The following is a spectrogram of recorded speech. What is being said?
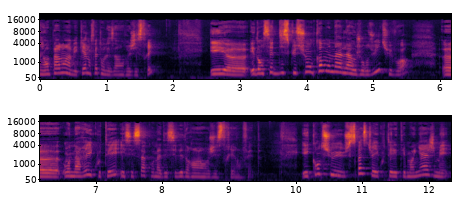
Et en parlant avec elle, en fait, on les a enregistrés. Et, euh, et dans cette discussion, comme on a là aujourd'hui, tu vois, euh, on a réécouté et c'est ça qu'on a décidé de réenregistrer en fait. Et quand tu, je sais pas si tu as écouté les témoignages, mais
